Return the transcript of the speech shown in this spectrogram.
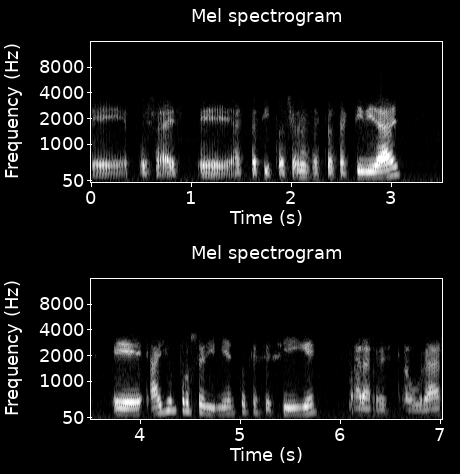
eh, pues a, este, a estas situaciones, a estas actividades. hay un procedimiento que se sigue para restaurar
